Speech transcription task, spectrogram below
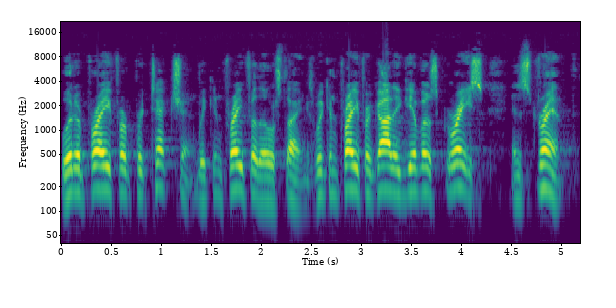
We're to pray for protection. We can pray for those things. We can pray for God to give us grace and strength.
